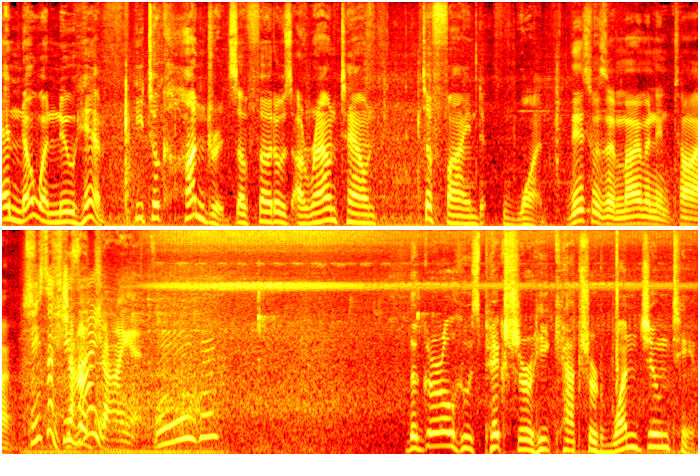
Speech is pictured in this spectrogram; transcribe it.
And no one knew him. He took hundreds of photos around town to find one. This was a moment in time. She's a She's giant. a giant. The girl whose picture he captured one Juneteenth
